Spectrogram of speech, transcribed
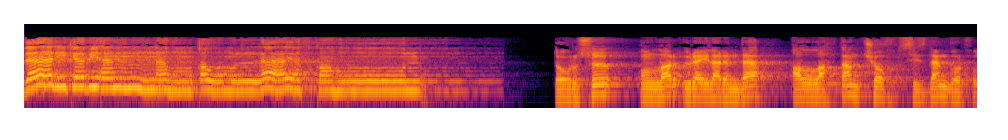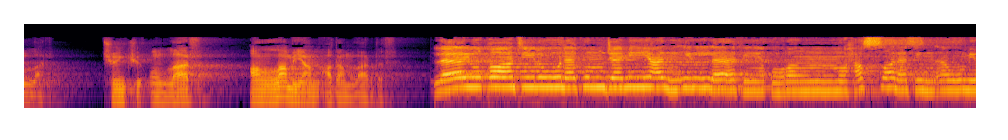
ذلك بأنهم قوم لا يفقهون Doğrusu, onlar ürəklərində Allahdan çox sizdən qorxurlar. Çünki onlar anlamayan adamlardır. لا يقاتلونكم جميعا إلا في قرى محصنة أو من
